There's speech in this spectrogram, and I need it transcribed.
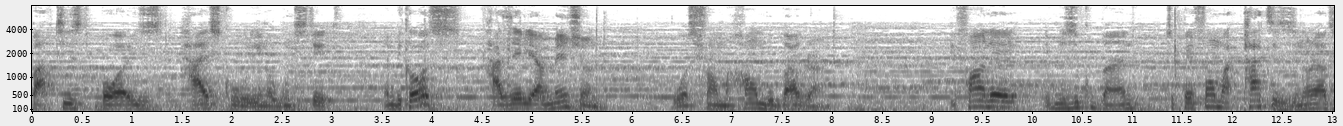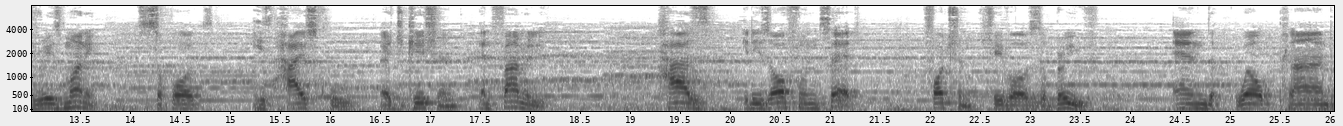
Baptist Boys High School in Ogun State, and because, as earlier mentioned, was from a humble background, he founded a musical band to perform at parties in order to raise money to support his high school education and family. As it is often said, fortune favors the brave, and well planned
